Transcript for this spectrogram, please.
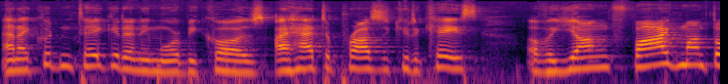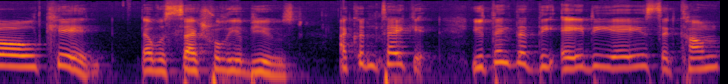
and I couldn't take it anymore because I had to prosecute a case of a young five month old kid that was sexually abused. I couldn't take it. You think that the ADAs that come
